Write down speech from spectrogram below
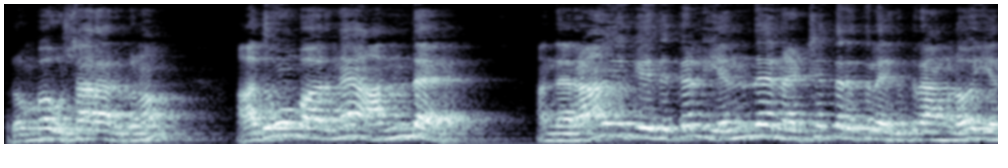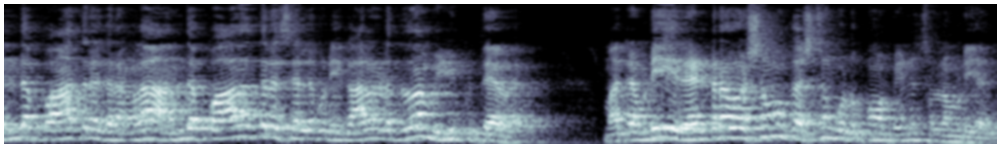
ரொம்ப உஷாரா இருக்கணும். அதுவும் பாருங்க அந்த அந்த ராகு கேதுக்கள் எந்த நட்சத்திரத்தில் இருக்கிறாங்களோ எந்த பாதத்தில் இருக்கிறாங்களோ அந்த பாதத்தில் செல்லக்கூடிய காலகட்டத்தில் தான் விழிப்பு தேவை. மற்றபடி ரெண்டரை வருஷமும் கஷ்டம் கொடுக்கும் அப்படின்னு சொல்ல முடியாது.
